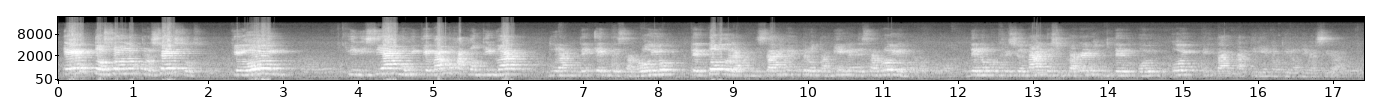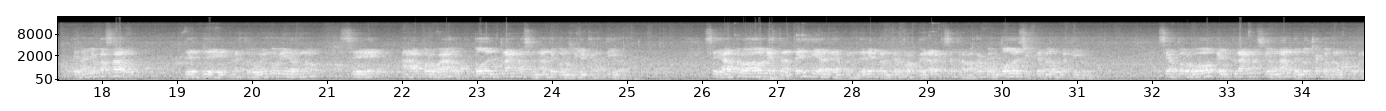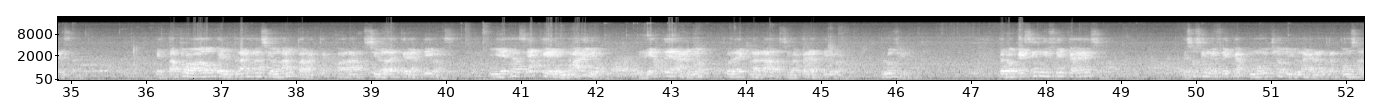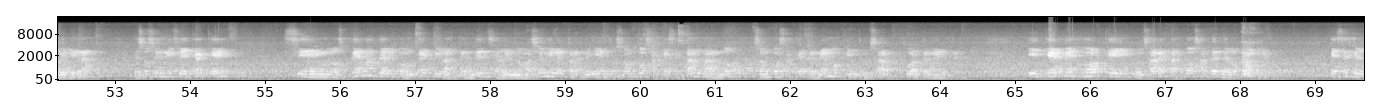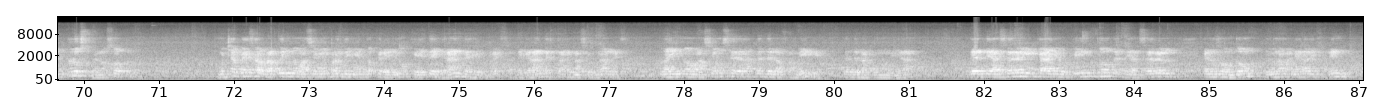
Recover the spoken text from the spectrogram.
Estos son los procesos que hoy iniciamos y que continuar durante el desarrollo de todo el aprendizaje, pero también el desarrollo de lo profesional de sus carreras que ustedes hoy, hoy están adquiriendo aquí en la universidad. El año pasado, desde nuestro buen gobierno, se ha aprobado todo el Plan Nacional de Economía Creativa. Se ha aprobado la estrategia de aprender, emprender, prosperar que se trabaja con todo el sistema educativo. Se aprobó el Plan Nacional de Lucha contra la Pobreza. Está aprobado el Plan Nacional para, Ciudades Creativas. Y es así que en mayo de este año fue declarada Ciudad Creativa, Bluefield. Pero ¿qué significa eso? Eso significa mucho y una gran responsabilidad. Eso significa que si en los temas del contexto y las tendencias, la innovación y el emprendimiento son cosas que se están dando, son cosas que tenemos que impulsar fuertemente. Y qué mejor que impulsar estas cosas desde lo propio. Ese es el plus de nosotros. Muchas veces hablar de innovación y emprendimiento creemos que es de grandes empresas, de grandes transnacionales la innovación se da desde la familia, desde la comunidad, desde hacer el gallo pinto, desde hacer el, el rondón de una manera diferente.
